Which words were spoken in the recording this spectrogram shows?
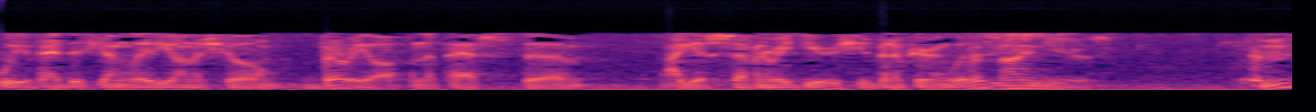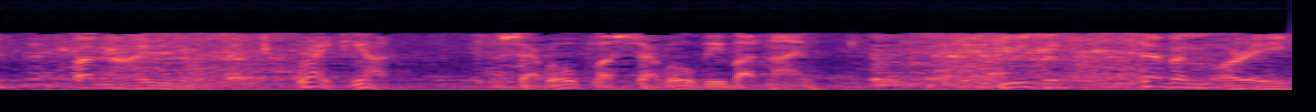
we've had this young lady on the show very often the past, uh, I guess, seven or eight years. She's been appearing with us. Nine years. Hmm? About nine years. Right, yeah. Several plus several will be about nine. You said seven or eight.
